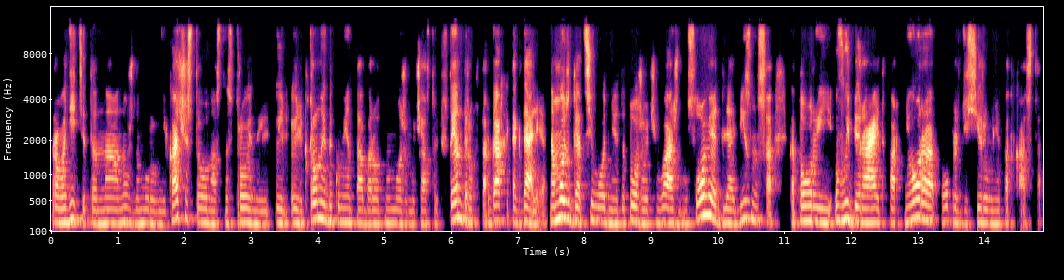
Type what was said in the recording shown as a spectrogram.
проводить это на нужном уровне качества. У нас настроенный электронный документооборот, мы можем участвовать в тендерах, в торгах и так далее. На мой взгляд, сегодня это тоже очень важное условие для бизнеса, который выбирает партнера по продюсированию подкаста.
